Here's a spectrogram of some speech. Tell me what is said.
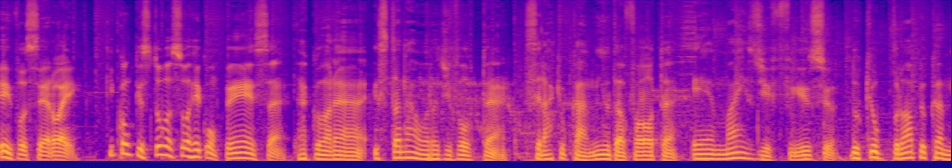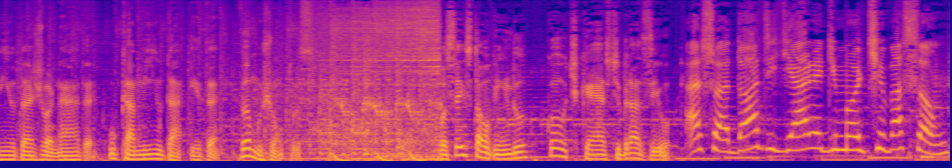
Ei, você, herói, que conquistou a sua recompensa, agora está na hora de voltar. Será que o caminho da volta é mais difícil do que o próprio caminho da jornada, o caminho da ida? Vamos juntos. Você está ouvindo Coachcast Brasil a sua dose diária de motivação.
